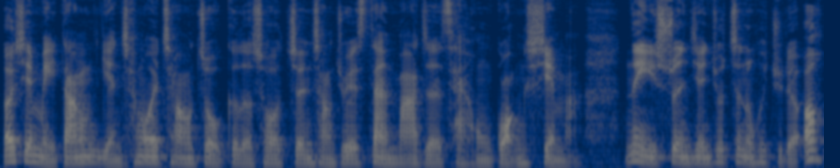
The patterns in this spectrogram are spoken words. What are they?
而且每当演唱会唱到这首歌的时候，整场就会散发着彩虹光线嘛，那一瞬间就真的会觉得，哦，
